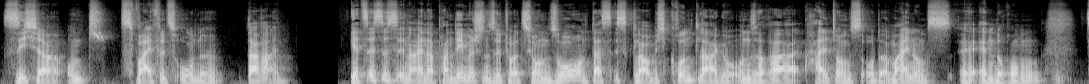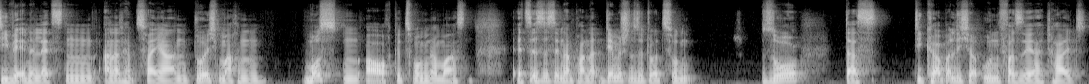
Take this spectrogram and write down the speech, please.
sicher und zweifelsohne da rein. Jetzt ist es in einer pandemischen Situation so, und das ist, glaube ich, Grundlage unserer Haltungs- oder Meinungsänderungen, die wir in den letzten anderthalb, zwei Jahren durchmachen mussten, auch gezwungenermaßen. Jetzt ist es in einer pandemischen Situation so, dass die körperliche Unversehrtheit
